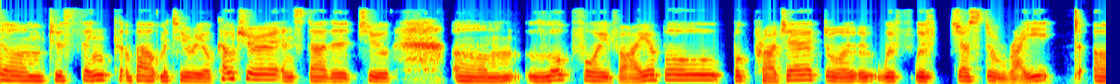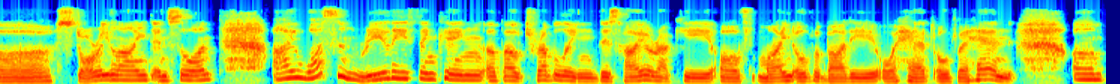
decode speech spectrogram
um, to think about material culture and started to um, look for a viable book project or with with just the right uh, storyline and so on. I wasn't really thinking about troubling this hierarchy of mind over body or head over hand. Um,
